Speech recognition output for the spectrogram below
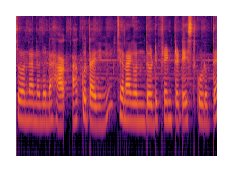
ಸೊ ನಾನು ಅದನ್ನು ಹಾಕ್ ಹಾಕ್ಕೋತಾ ಇದ್ದೀನಿ. ಚೆನ್ನಾಗಿ ಒಂದು ಡಿಫ್ರೆಂಟ್ ಟೇಸ್ಟ್ ಕೊಡುತ್ತೆ.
